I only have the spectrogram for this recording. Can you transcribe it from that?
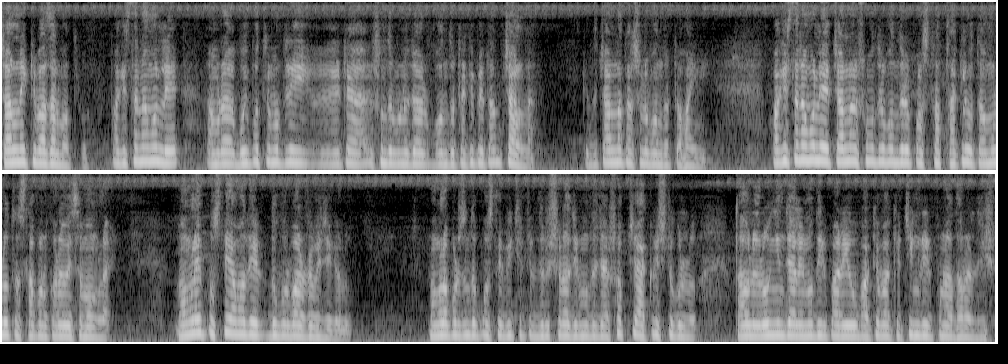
চালনা একটি বাজার মাত্র। পাকিস্তান আমলে আমরা বইপত্রের মধ্যেই, এটা সুন্দরবনে যাওয়ার বন্দরটাকে পেতাম চালনা। কিন্তু চালনাতে আসলে বন্দরটা হয়নি। পাকিস্তান আমলে চালনা সমুদ্র বন্দরের প্রস্তাব থাকলেও তা মূলত স্থাপন করা হয়েছে মংলায়। মংলায় পৌঁছতে আমাদের দুপুর বারোটা বেজে গেল। মংলা পর্যন্ত পৌঁছতে বিচিত্র দৃশ্যরাজির মধ্যে যা সবচেয়ে আকৃষ্ট করল তাহলে রঙিন জালে নদীর পাড়ে ও বাঁকে বাঁকে চিংড়ির পোনা ধরার দৃশ্য।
